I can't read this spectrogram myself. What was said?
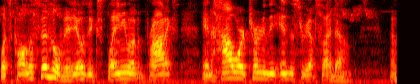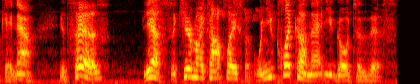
what's called a sizzle video, is explaining what the products and how we're turning the industry upside down. Okay, now it says Yes, secure my top placement. When you click on that, you go to this.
